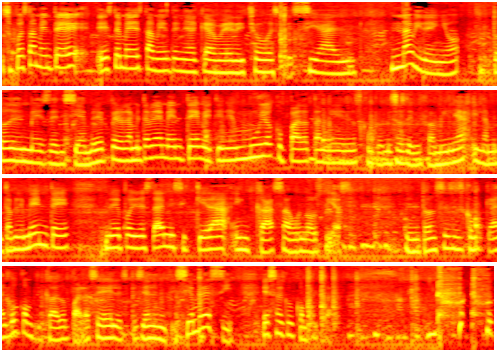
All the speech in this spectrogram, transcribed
supuestamente este mes también tenía que haber hecho especial navideño todo el mes de diciembre, pero lamentablemente me tiene muy ocupada también los compromisos de mi familia y lamentablemente no he podido estar ni siquiera en casa unos días. Entonces es como que algo complicado para hacer el especial en diciembre, sí, es algo complicado.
